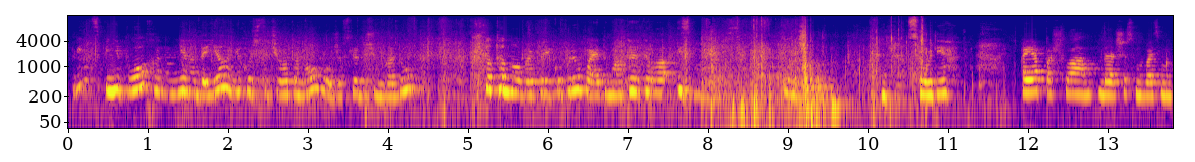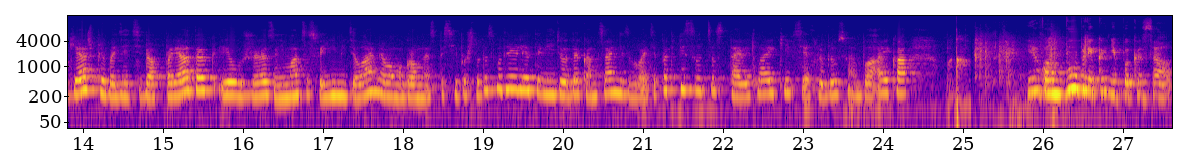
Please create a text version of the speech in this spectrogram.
В принципе, неплохо, но мне надоело, мне хочется чего-то нового уже в следующем году. Что-то новое прикуплю, поэтому от этого избавлюсь. Очень. Сори. А я пошла дальше смывать макияж, приводить себя в порядок и уже заниматься своими делами. Вам огромное спасибо, что досмотрели это видео до конца. Не забывайте подписываться, ставить лайки. Всех люблю. С вами была Айка. Пока. Я вам бублика не показала.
